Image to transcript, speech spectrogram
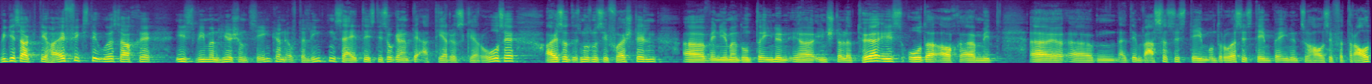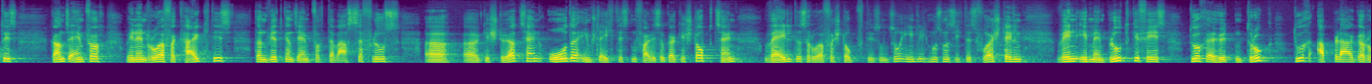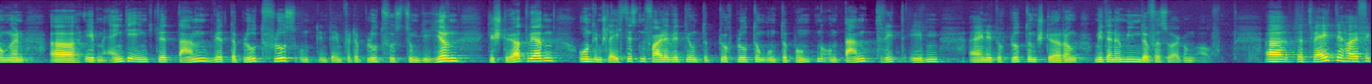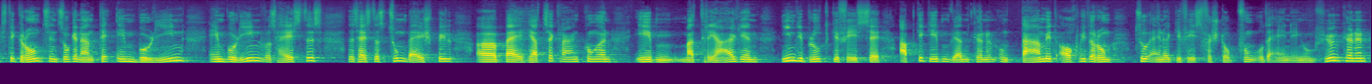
Wie gesagt, die häufigste Ursache ist, wie man hier schon sehen kann, auf der linken Seite ist die sogenannte Arteriosklerose. Also das muss man sich vorstellen, äh, wenn jemand unter Ihnen äh, Installateur ist oder auch mit ähm, dem Wassersystem und Rohrsystem bei Ihnen zu Hause vertraut ist. Ganz einfach, wenn ein Rohr verkalkt ist, dann wird ganz einfach der Wasserfluss gestört sein oder im schlechtesten Falle sogar gestoppt sein, weil das Rohr verstopft ist. Und so ähnlich muss man sich das vorstellen, wenn eben ein Blutgefäß durch erhöhten Druck, durch Ablagerungen äh, eben eingeengt wird, dann wird der Blutfluss und in dem Fall der Blutfluss zum Gehirn gestört werden und im schlechtesten Falle wird die Durchblutung unterbunden und dann tritt eben eine Durchblutungsstörung mit einer Minderversorgung auf. Äh, der zweite häufigste Grund sind sogenannte Embolien. Embolien, was heißt das? Das heißt, dass zum Beispiel äh, bei Herzerkrankungen eben Materialien in die Blutgefäße abgegeben werden können und damit auch wiederum zu einer Gefäßverstopfung oder Einengung führen können.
